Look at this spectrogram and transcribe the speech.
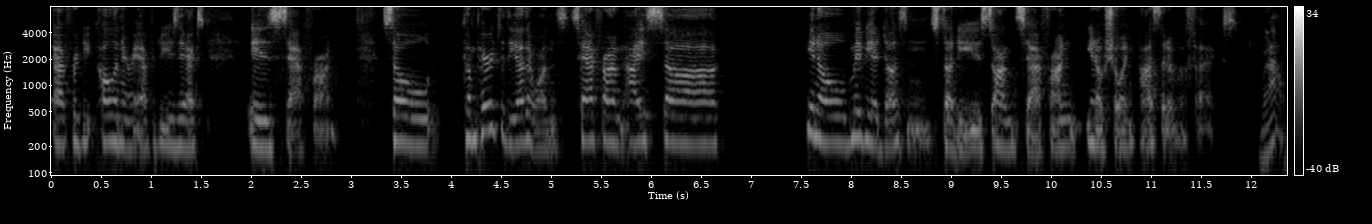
culinary aphrodisiacs is saffron. So compared to the other ones, saffron, I saw, you know, maybe a dozen studies on saffron, you know, showing positive effects. Wow.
